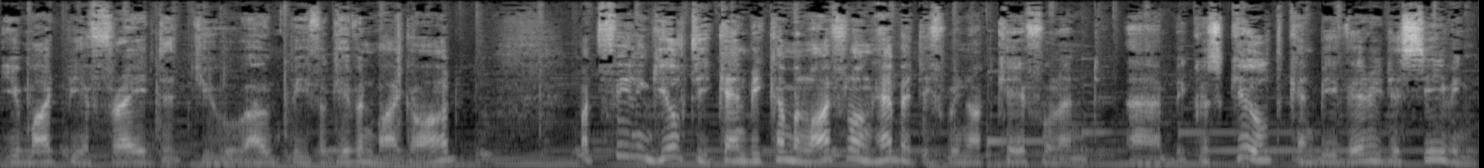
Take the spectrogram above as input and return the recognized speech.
you might be afraid that you won't be forgiven by God. But feeling guilty can become a lifelong habit if we're not careful, and uh, because guilt can be very deceiving.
